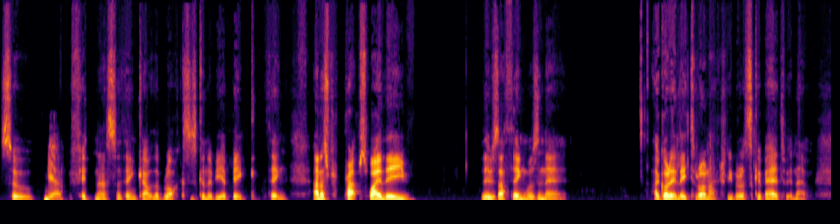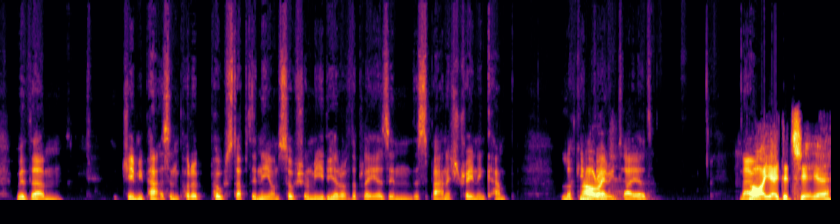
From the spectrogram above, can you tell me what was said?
So Yeah, fitness, I think, out of the blocks is going to be a big thing, and that's perhaps why they there was that thing, wasn't there? I got it later on actually, but I'll skip ahead to it now. With um, Jamie Paterson put a post up, didn't he, on social media of the players in the Spanish training camp looking All very right. tired. Now, Oh yeah, I did see it. Yeah,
